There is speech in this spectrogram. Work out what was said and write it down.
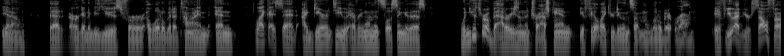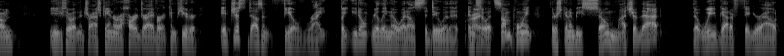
you know, that are going to be used for a little bit of time? And like I said, I guarantee you, everyone that's listening to this, when you throw batteries in the trash can, you feel like you're doing something a little bit wrong. If you have your cell phone, you throw it in the trash can or a hard drive or a computer, it just doesn't feel right, but you don't really know what else to do with it. And Right. so at some point, there's going to be so much of that that we've got to figure out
